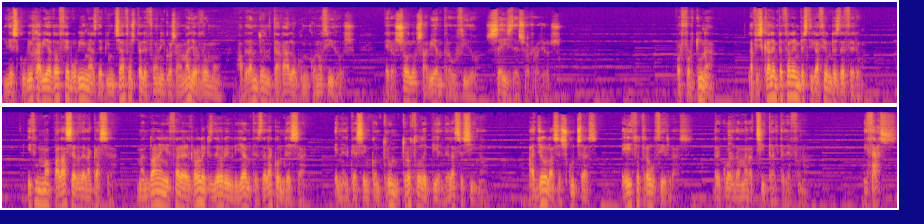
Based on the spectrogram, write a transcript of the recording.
y descubrió que había 12 bobinas de pinchazos telefónicos al mayordomo hablando en tagalo con conocidos, pero solo se habían traducido seis de esos rollos. Por fortuna, la fiscal empezó la investigación desde cero. Hizo un mapa láser de la casa, mandó a analizar el Rolex de oro y brillantes de la condesa en el que se encontró un trozo de piel del asesino, halló las escuchas e hizo traducirlas, recuerda Marachita al teléfono. Quizás.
